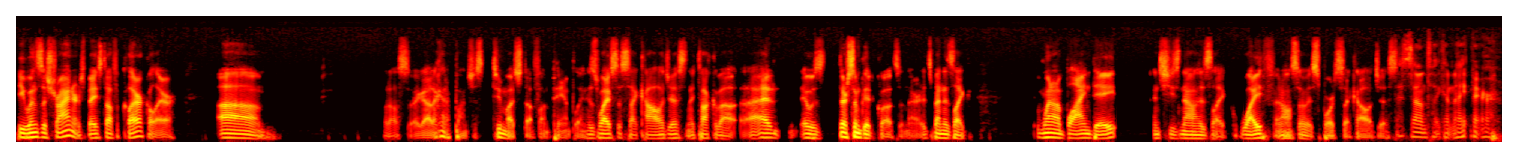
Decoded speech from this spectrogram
he wins the Shriners based off a clerical error. Um, what else do I got? I got a bunch of too much stuff on Pampling. His wife's a psychologist, and they talk about. I, it was there's some good quotes in there. It's been his like went on a blind date, and she's now his like wife and also his sports psychologist. That sounds like a nightmare.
